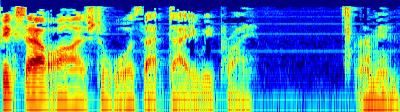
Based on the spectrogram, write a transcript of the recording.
Fix our eyes towards that day, we pray. Amen.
